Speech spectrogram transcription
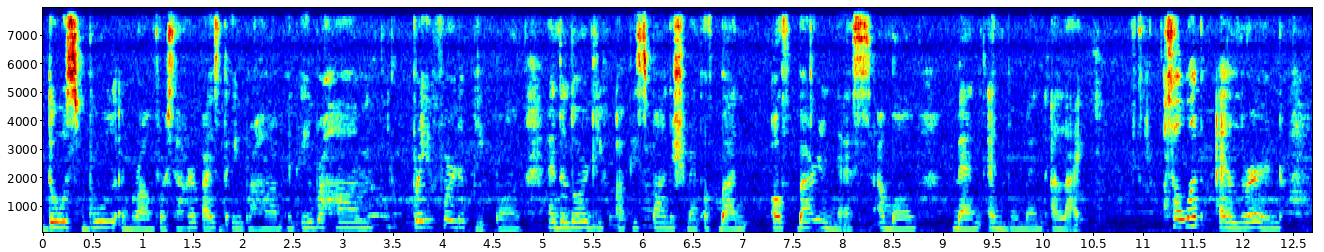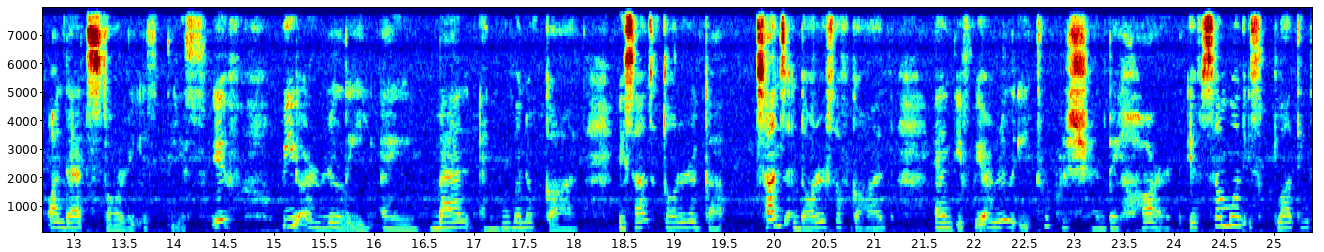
those bull and ram for sacrifice to Abraham, and Abraham prayed for the people, and the Lord gave up his punishment of ban of barrenness among men and women alike. So what I learned on that story is this. If we are really a man and woman of God, a sons of daughter of God, sons and daughters of God, and if we are really a true Christian by heart, if someone is plotting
